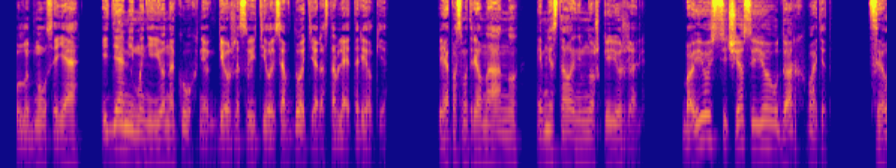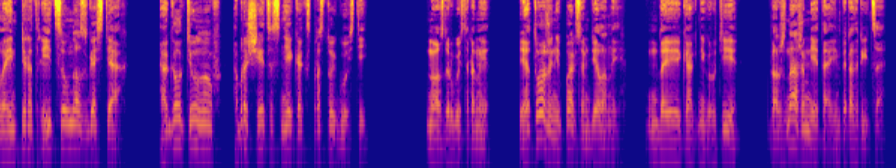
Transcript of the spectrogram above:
— улыбнулся я, идя мимо нее на кухню, где уже суетилась Авдотья, расставляя тарелки. Я посмотрел на Анну, и мне стало немножко ее жаль. Боюсь, сейчас ее удар хватит. Целая императрица у нас в гостях, а Галактионов обращается с ней как с простой гостей. Но, с другой стороны, я тоже не пальцем деланный. Да и как ни крути, должна же мне эта императрица.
